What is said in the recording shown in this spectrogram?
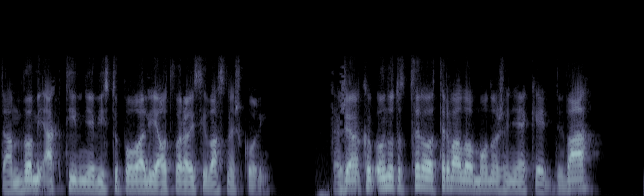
tam veľmi aktívne vystupovali a otvárali si vlastné školy. Takže ako, ono to celé trvalo možno, že nejaké 2-3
